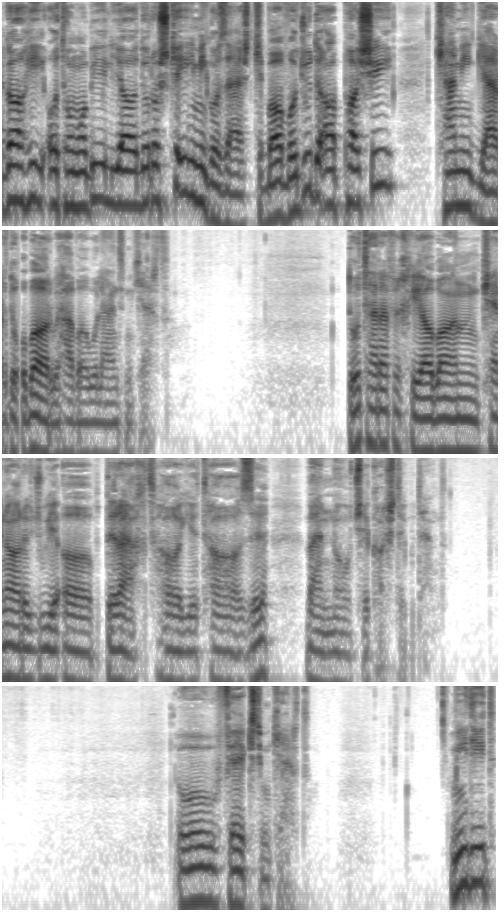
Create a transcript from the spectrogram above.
گاهی اتومبیل یا درشکه ای میگذشت که با وجود آب پاشی کمی گرد و غبار به هوا بلند می کرد. دو طرف خیابان کنار جوی آب درخت های تازه و نوچه کاشته بودند. او فکر می کرد. می‌دید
